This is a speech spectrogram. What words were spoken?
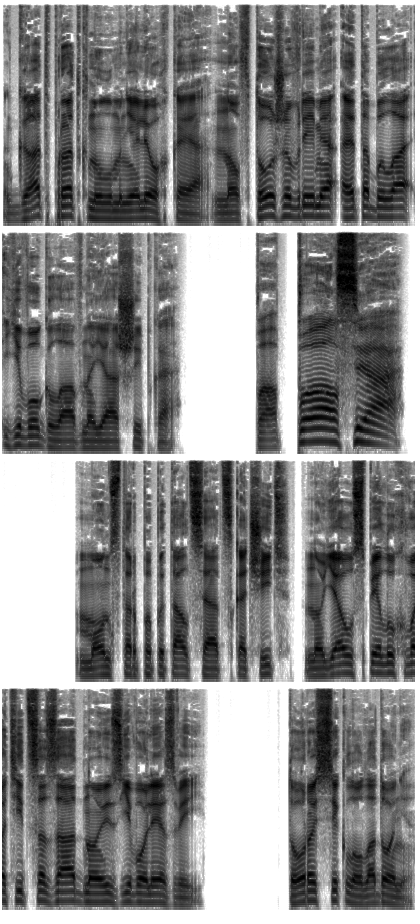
Гад проткнул мне легкое, но в то же время это была его главная ошибка. «Попался!» Монстр попытался отскочить, но я успел ухватиться за одно из его лезвий. То рассекло ладони,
